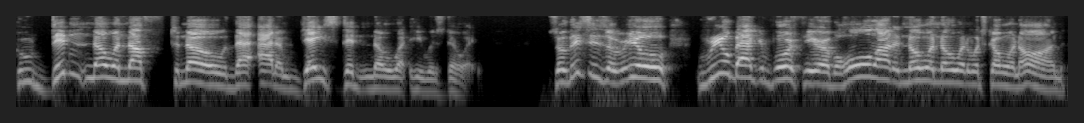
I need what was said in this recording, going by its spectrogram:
who didn't know enough to know that Adam Gase didn't know what he was doing. So this is a real, real back and forth here of a whole lot of no one knowing what's going on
